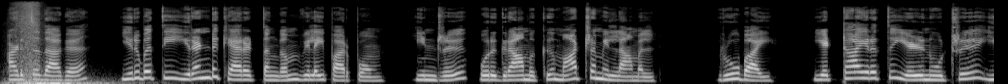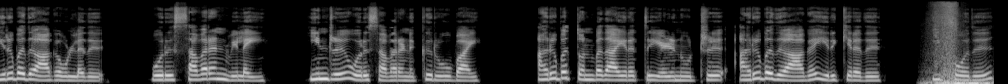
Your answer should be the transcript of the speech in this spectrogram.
அடுத்ததாக இருபத்தி இரண்டு கேரட் தங்கம் விலை பார்ப்போம். இன்று ஒரு கிராமுக்கு மாற்றமில்லாமல் ரூபாய் எட்டாயிரத்து எழுநூற்று இருபது ஆக உள்ளது. ஒரு சவரன் விலை இன்று ஒரு சவரனுக்கு ரூபாய் அறுபத்தொன்பதாயிரத்து எழுநூற்று அறுபது ஆக இருக்கிறது. இப்போது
